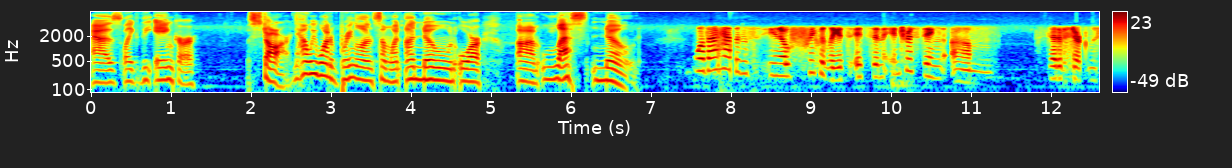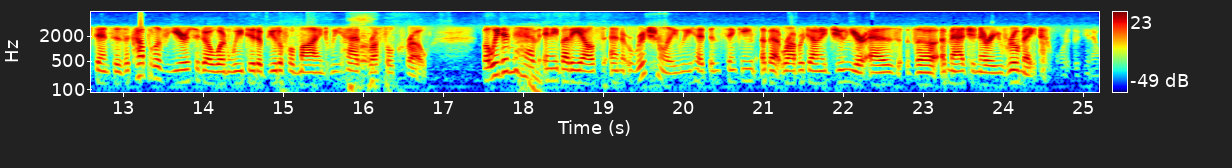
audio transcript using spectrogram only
as like the anchor star. Now we want to bring on someone unknown or um, less known? Well, that happens, you know, frequently. It's it's an interesting um, set of circumstances. A couple of years ago, when we did A Beautiful Mind, we had Russell Crowe, but we didn't have anybody else. And originally, we had been thinking about Robert Downey Jr. as the imaginary roommate, or the you know,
